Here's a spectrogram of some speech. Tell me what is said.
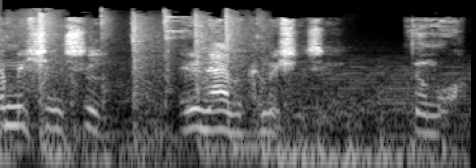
commission seat. They didn't have a commission seat. No more.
